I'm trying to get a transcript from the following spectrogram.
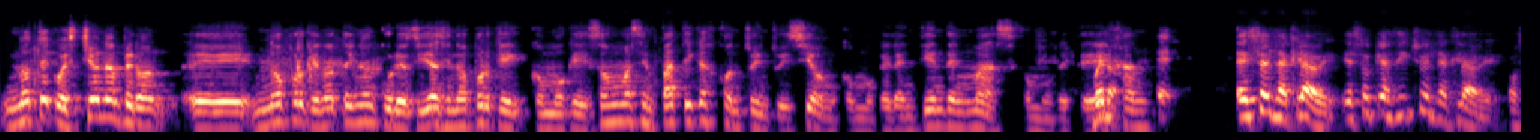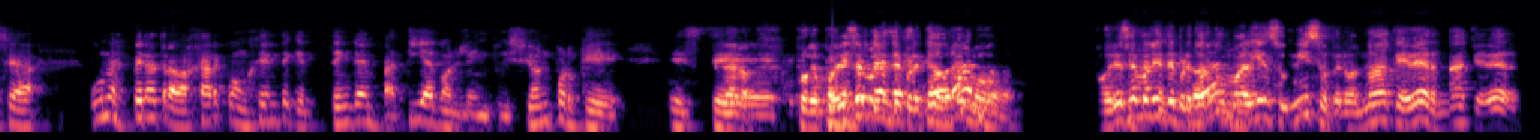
no te cuestionan, pero eh, no porque no tengan curiosidad, sino porque como que son más empáticas con tu intuición, como que la entienden más, como que te Bueno, dejan... eh, esa es la clave. Eso que has dicho es la clave. O sea, uno espera trabajar con gente que tenga empatía con la intuición porque, este, Claro, porque podría ser malinterpretado como-. Podría ser malinterpretado como alguien sumiso, pero nada que ver, nada que ver.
